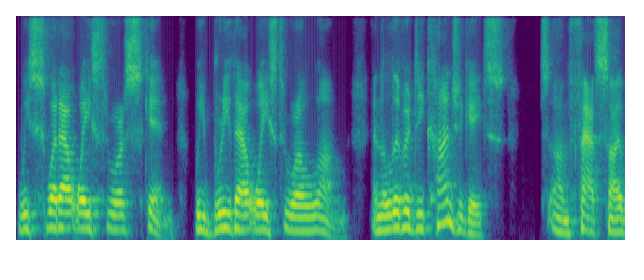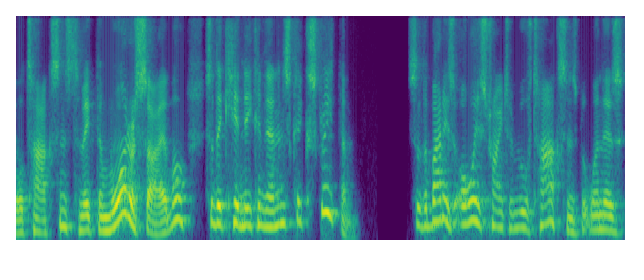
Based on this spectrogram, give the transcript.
We sweat out waste through our skin. We breathe out waste through our lung. And the liver deconjugates um, fat soluble toxins to make them water soluble so the kidney can then excrete them. So the body's always trying to remove toxins, but when there's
